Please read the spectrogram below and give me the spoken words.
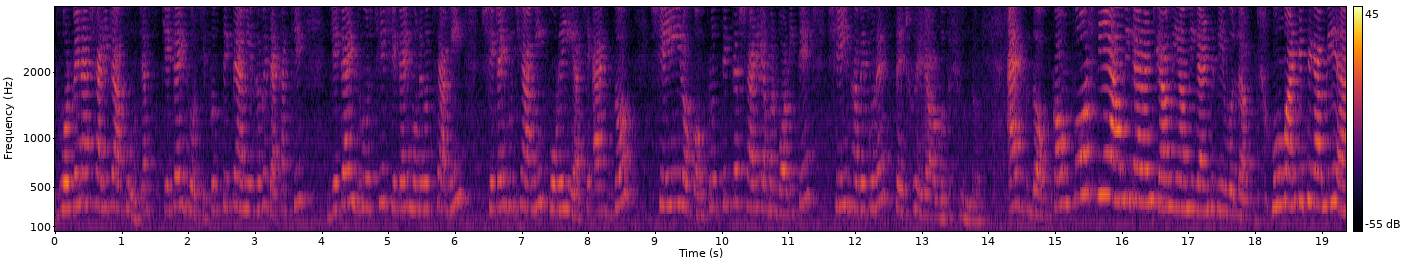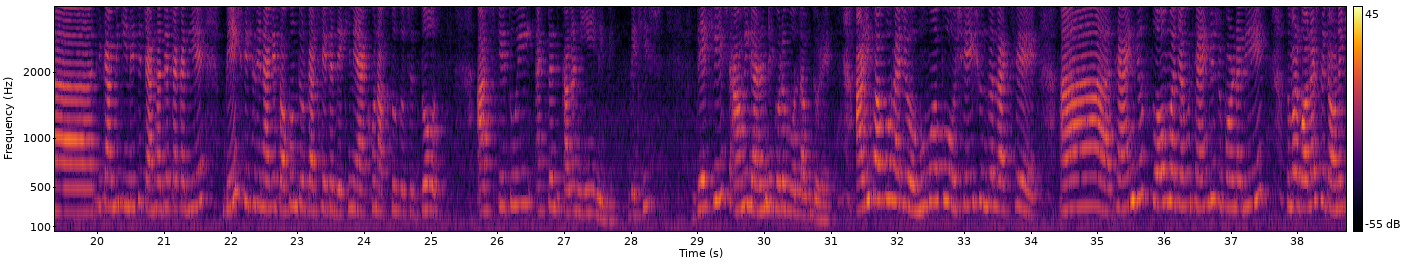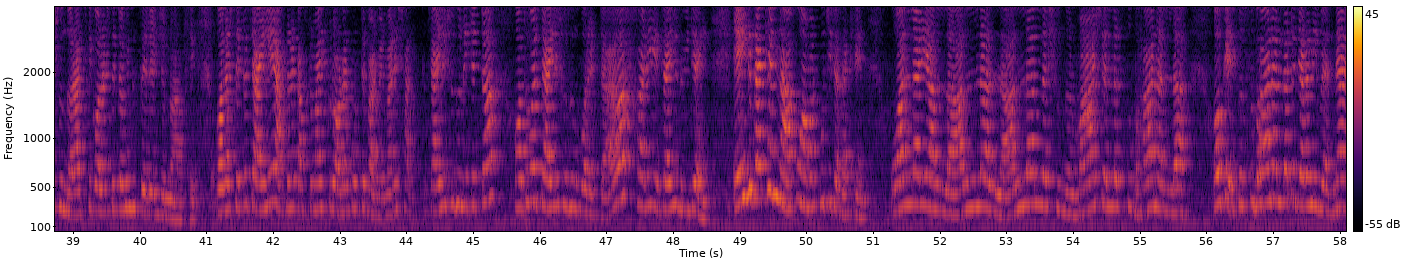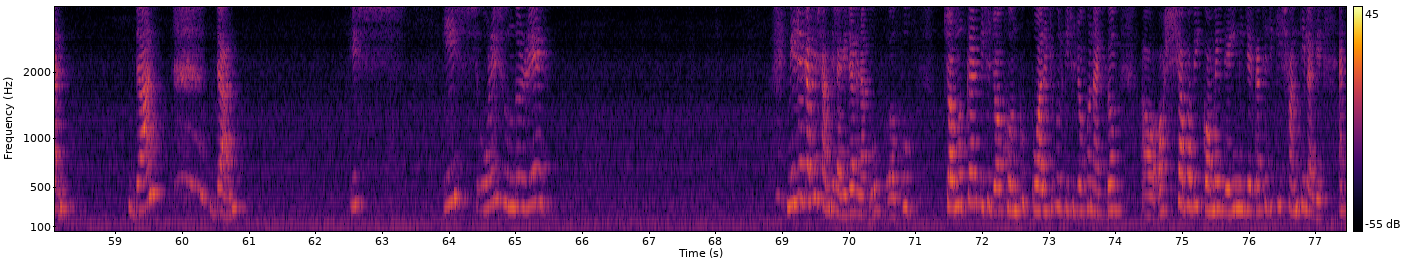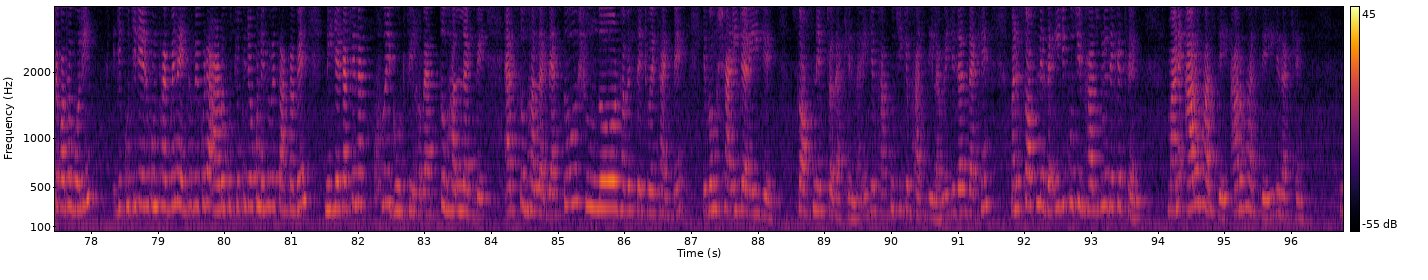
ধরবেন না শাড়িটা আপু জাস্ট যেটাই ধরছি, প্রত্যেকটা আমি এভাবে দেখাচ্ছি, যেটাই ধরছি সেটাই মনে হচ্ছে আমি, সেটাই বুঝি আমি পরেই আছি, একদম সেই রকম, প্রত্যেকটা শাড়ি আমার বডিতে সেইভাবে করে সেট হয়ে যাওয়ার মতো সুন্দর, একদম কমফোর্ট নিয়ে আমি গ্যারান্টি আমি আমি গ্যারান্টি দিয়ে বললাম, মুম মার্কেট থেকে আমি থেকে আমি কিনেছি চার হাজার টাকা দিয়ে, বেশ কিছুদিন আগে তখন তোর কাছে এটা দেখিনি, এখন আফসোস হচ্ছে, দোস্ত, আজকে তুই একটা কালার নিয়েই নিবি, দেখিস দেখিস, আমি গ্যারান্টি করে বললাম তোরে। আরিফ আপু হ্যালো মুমু আপু, সেই সুন্দর লাগছে। থ্যাংক ইউ সো মাচ আপু থ্যাংক ইউ সুপর্ণা দি। তোমার গলার সেট অনেক সুন্দর, আজকে গলার সেটটাও কিন্তু সেলের জন্য আছে। গলার সেটটা চাইলে আপনারা কাস্টমাইজ করে অর্ডার করতে পারবেন। মানে চাইলে শুধু নিচেরটা অথবা চাইলে শুধু উপরেরটা। আরে, চাইলে দুইটাই। এই যে দেখেন না আপু, আমার কুচিটা দেখেন। ওয়াল্লা রে আল্লাহ আল্লাহ আল্লাহ আল্লাহ আল্লাহ সুন্দর। মাশাল্লাহ সুবহান আল্লাহ ওকে সো সুবহান আল্লাহটা যারা নিবেন, নেন। ডান ডান। ইস ইস, ওরে সুন্দর রে। নিজের কাছে শান্তি লাগে, জানেন আপু? খুব চমৎকার কিছু যখন, খুব কোয়ালিটিফুল কিছু যখন একদম অস্বাভাবিক কমে দেই নিজের কাছে যে কি শান্তি লাগে। একটা কথা বলি যে কুচিটা এরকম থাকবে না এইভাবে করে আরও চোখে যখন এভাবে তাকাবেন, নিজের কাছে না খুবই গুড ফিল হবে। এত ভালো লাগবে, এত ভালো লাগবে, এত সুন্দরভাবে সেট হয়ে থাকবে। এবং শাড়িটার এই যে সফটনেসটা দেখেন না, এই যে কুচিকে ভাজ দিলাম, এই যে যা দেখেন মানে সফটনেস এই যে কুচির ভাঁজগুলো দেখেছেন? মানে আরও ভাজ দেই আরও ভাজ দেই এই যে দেখেন।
